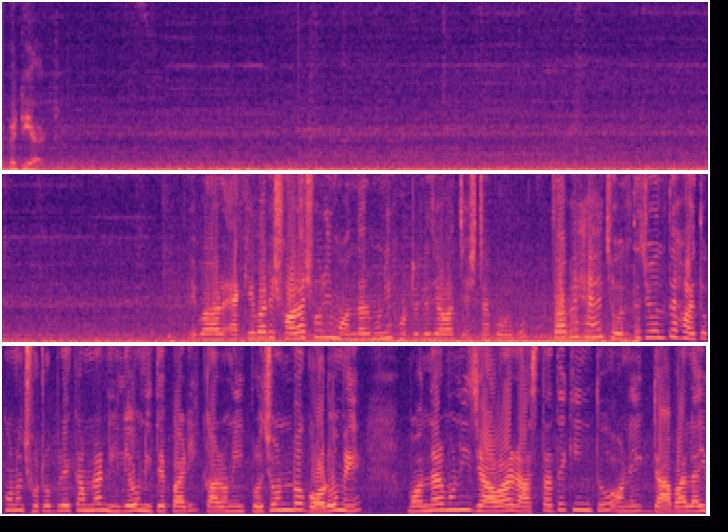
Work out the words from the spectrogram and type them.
সোনা পেটিয়াট এবার একেবারে সরাসরি মন্দারমণি হোটেলে যাওয়ার চেষ্টা করব। তবে হ্যাঁ চলতে চলতে হয়তো কোনো ছোট ব্রেক আমরা নিলেও নিতে পারি, কারণ এই প্রচণ্ড গরমে মন্দারমণি যাওয়ার রাস্তাতে কিন্তু অনেক ডাবালাই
